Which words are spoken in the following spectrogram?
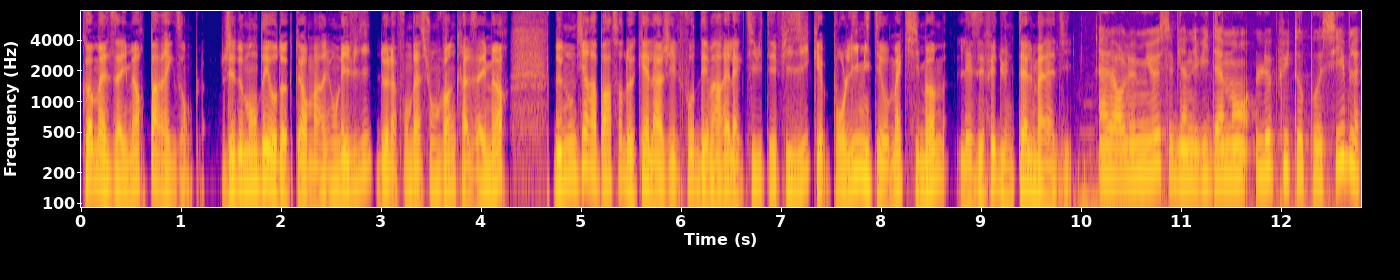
comme Alzheimer par exemple. J'ai demandé au docteur Marion Lévy de la Fondation Vaincre Alzheimer de nous dire à partir de quel âge il faut démarrer l'activité physique pour limiter au maximum les effets d'une telle maladie. Alors le mieux, c'est bien évidemment le plus tôt possible.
